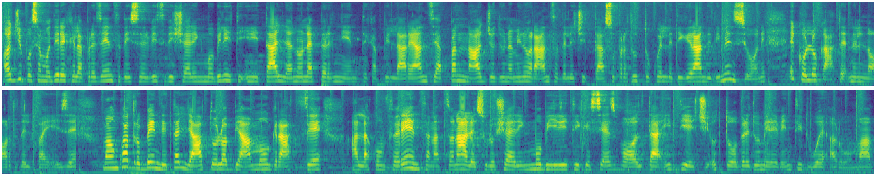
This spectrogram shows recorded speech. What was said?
Oggi possiamo dire che la presenza dei servizi di sharing mobility in Italia non è per niente capillare, anzi è appannaggio di una minoranza delle città, soprattutto quelle di grandi dimensioni e collocate nel nord del paese. Ma un quadro ben dettagliato lo abbiamo grazie alla conferenza nazionale sullo sharing mobility che si è svolta il 10 ottobre 2022 a Roma.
